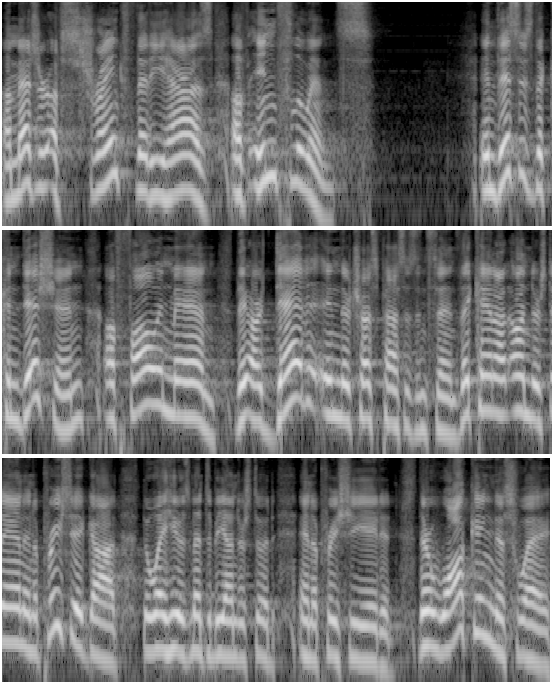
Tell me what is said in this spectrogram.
a measure of strength that he has, of influence. And this is the condition of fallen man. They are dead in their trespasses and sins. They cannot understand and appreciate God the way He was meant to be understood and appreciated. They're walking this way.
